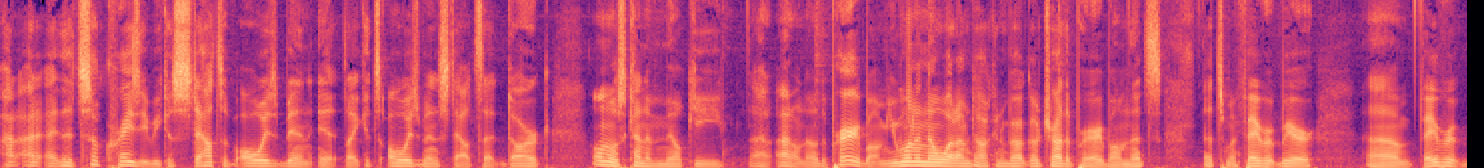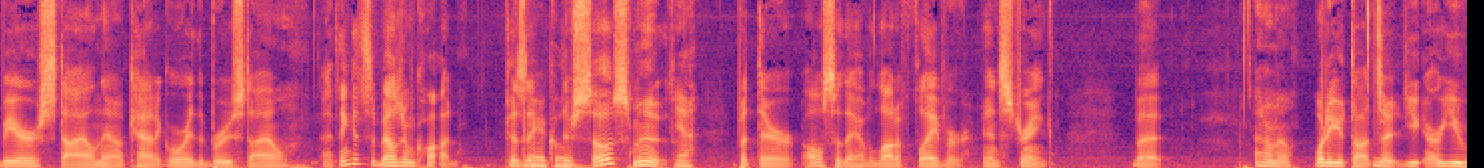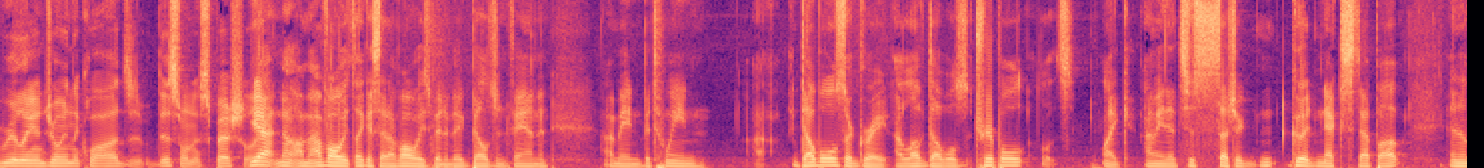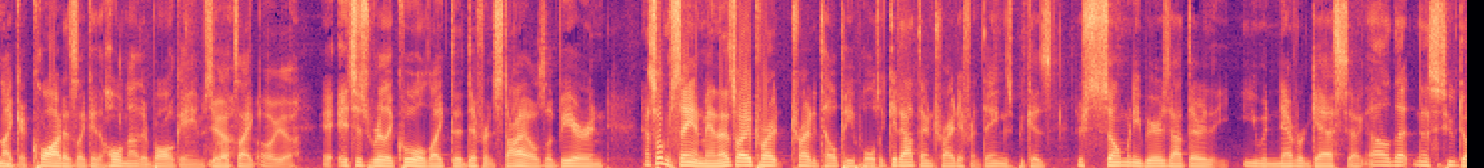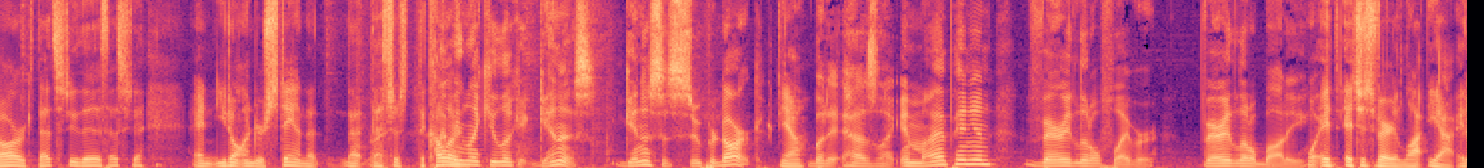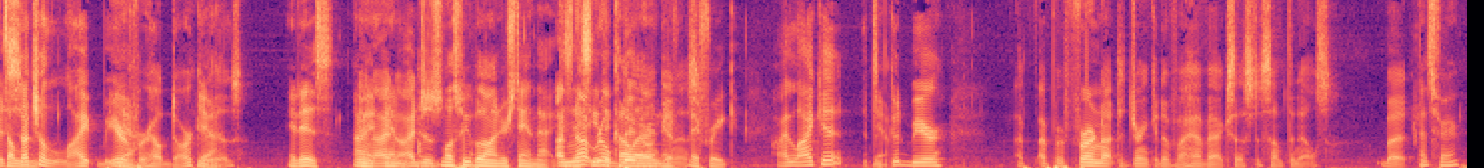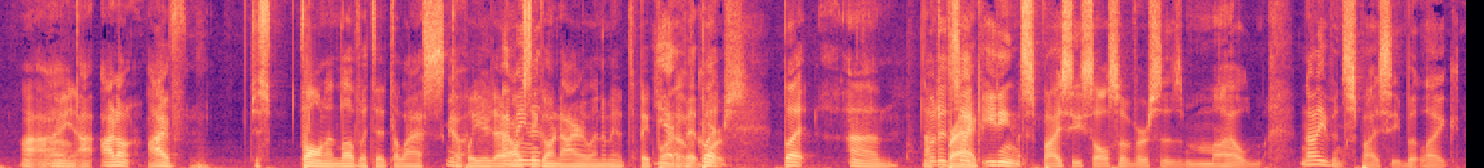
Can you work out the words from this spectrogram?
I, I, it's so crazy because stouts have always been it. Like it's always been stouts that dark, almost kind of milky. I, I don't know the Prairie Bomb. You want to know what I'm talking about? Go try the Prairie Bomb. That's that's my favorite beer. Um, favorite beer style now category the brew style. I think it's the Belgium Quad because they cool. they're so smooth, yeah. but they're also they have a lot of flavor and strength. But I don't know. What are your thoughts? Are you are you really enjoying the quads? This one especially. Yeah, no, I mean, I've always, like I said, I've always been a big Belgian fan, and I mean, between uh, doubles are great. I love doubles. Triple, like, I mean, it's just such a good next step up, and then like a quad is like a whole nother ball game. So yeah. it's like oh yeah, it- it's just really cool, like the different styles of beer, and that's what I'm saying, man. That's why I try try to tell people to get out there and try different things because there's so many beers out there that you would never guess. Like, oh, that that's too dark. That's too this. That's too, and you don't understand that that that's just the color. I mean, like you look at Guinness. Guinness is super dark, yeah. but it has like, in my opinion, very little flavor, very little body. Well, it it's just very light. Yeah, It's, it's, a, such a light beer yeah. for how dark Yeah. it is. It is. I and mean, I- and I just- most people don't understand that. 'cause I'm they not see real the color and they, they freak. I like it. It's Yeah. a good beer. I, I prefer not to drink it if I have access to something else. But That's fair. I, I Um, mean, I, I don't. I've just fallen in love with it the last Yeah. couple of years. I mean, Obviously, it- going to Ireland. I mean, it's a big part yeah, of it. of but course. but um, not but it's brag. like eating spicy salsa versus mild, not even spicy, but like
